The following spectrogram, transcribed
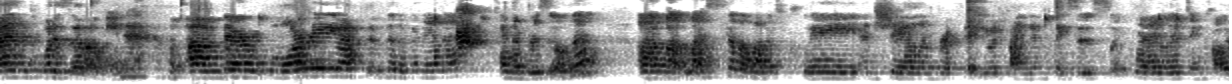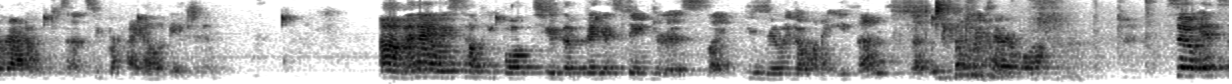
And what does that all mean? um, they're more radioactive than a banana and a Brazil nut, uh, but less than a lot of clay and shale and brick that you would find in places like where I lived in Colorado, which is at super high elevation. Um, and I always tell people too, the biggest danger is like you really don't want to eat them. That would be terrible. So it's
